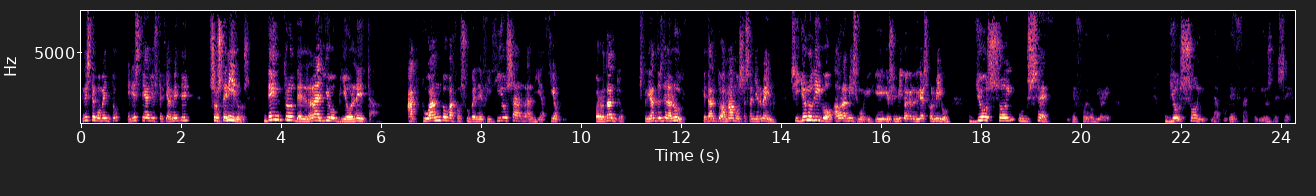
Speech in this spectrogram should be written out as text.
en este momento, en este año especialmente, sostenidos dentro del rayo violeta, actuando bajo su beneficiosa radiación. Por lo tanto, estudiantes de la luz, que tanto amamos a Saint Germain, si yo no digo ahora mismo, y, os invito a que lo digáis conmigo, yo soy un ser de fuego violeta. Yo soy la pureza que Dios desea.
